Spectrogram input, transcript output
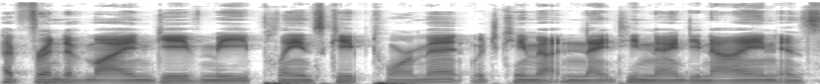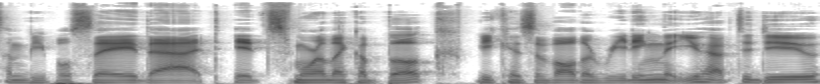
a friend of mine gave me Planescape Torment, which came out in 1999, and some people say that it's more like a book because of all the reading that you have to do.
